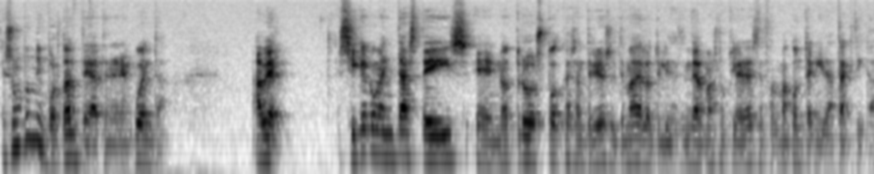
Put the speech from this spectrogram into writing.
es un punto importante a tener en cuenta. A ver, sí que comentasteis en otros podcasts anteriores el tema de la utilización de armas nucleares de forma contenida, táctica.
